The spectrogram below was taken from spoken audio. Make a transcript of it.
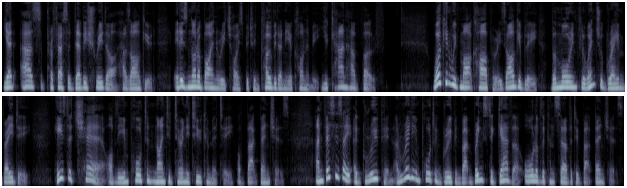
Yet, as Professor Devi Sridhar has argued, it is not a binary choice between COVID and the economy. You can have both. Working with Mark Harper is arguably the more influential Graham Brady. He's the chair of the important 1922 committee of backbenchers. And this is a, a grouping, a really important grouping that brings together all of the conservative backbenchers.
